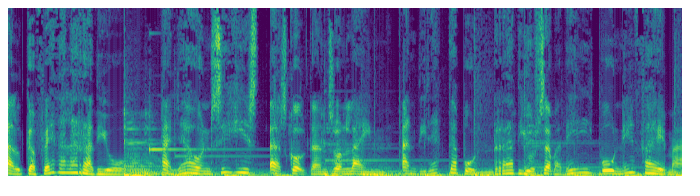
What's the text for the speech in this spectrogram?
El cafè de la ràdio. Allà on siguis, escolta'ns online. En directe.radiosabadell.fm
